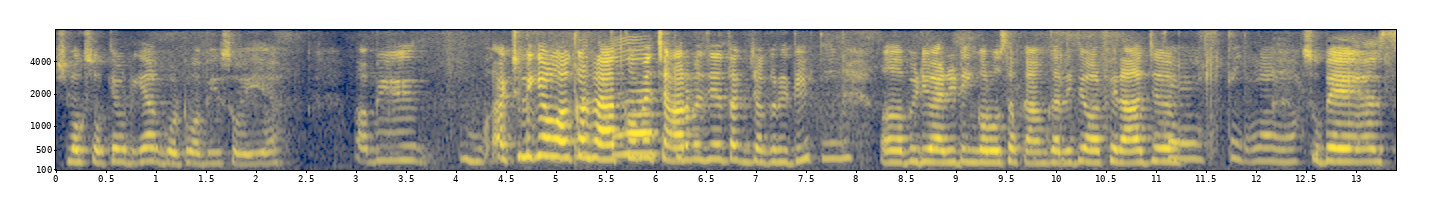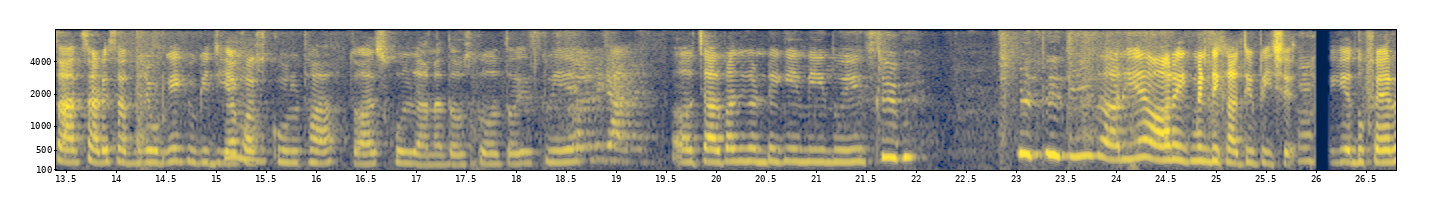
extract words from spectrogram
श्लोक सो के उठ गया और गोटू अभी सोई है। अभी एक्चुअली क्या हुआ? कल रात को मैं चार बजे तक जग रही थी वीडियो एडिटिंग और वो सब काम कर रही थी और फिर आज सुबह सात साढ़े सात बजे उठ गई क्योंकि जिया का स्कूल था तो आज स्कूल जाना था उसको तो इसलिए चार पाँच घंटे की नींद हुई इसलिए भी इतनी नींद आ रही है। और एक मिनट दिखाती हूँ पीछे। ये दोपहर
